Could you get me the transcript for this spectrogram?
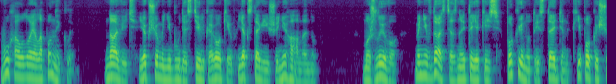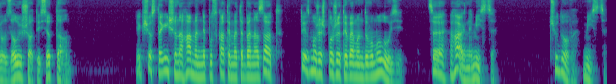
Вуха у Лояла поникли. Навіть якщо мені буде стільки років, як старішині Гамену. Можливо, мені вдасться знайти якийсь покинутий стедінг і поки що залишатися там. Якщо старішина Гамен не пускатиме тебе назад, ти зможеш пожити в Емондовому лузі. Це гарне місце. Чудове місце.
